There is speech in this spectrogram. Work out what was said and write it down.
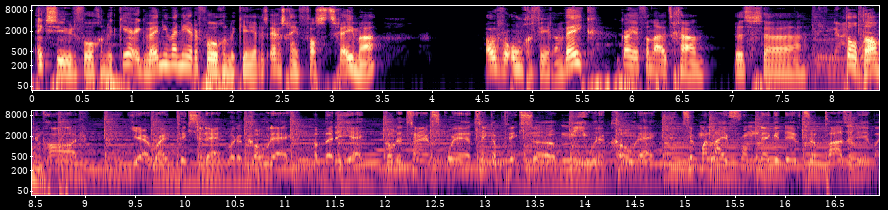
ik zie jullie de volgende keer. Ik weet niet wanneer de volgende keer is. Er is geen vast schema. Over ongeveer een week kan je vanuit gaan. Dus tot dan. Yeah, right, picture that with a Kodak. Or better yet, go to Times Square, take a picture of me with a Kodak. Took my life from negative to positive.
